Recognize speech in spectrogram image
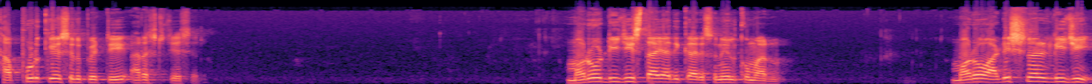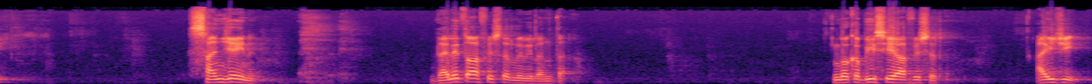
తప్పుడు కేసులు పెట్టి అరెస్ట్ చేశారు. మరో డీజీ స్థాయి అధికారి సునీల్ కుమార్ను. మరో అడిషనల్ డీజీ సంజయ్ను. దళిత ఆఫీసర్లు వీళ్ళంతా. ఇంకొక బీసీ ఆఫీసర్ ఐజీ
